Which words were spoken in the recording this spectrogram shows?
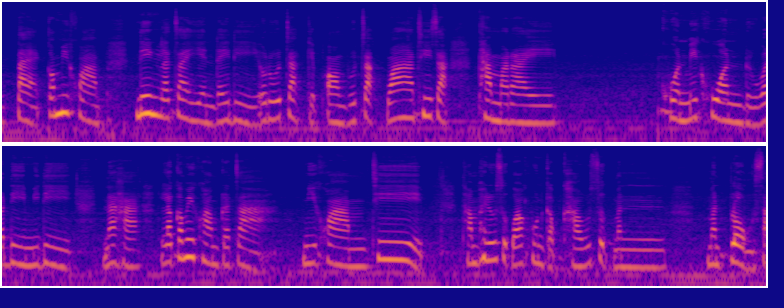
ำแต่ก็มีความนิ่งและใจเย็นได้ดี รู้จักเก็บออม รู้จักว่าที่จะทำอะไร ควรไม่ควรหรือว่าดีไม่ดีนะคะ แล้วก็มีความกระจ่างมีความที่ทำให้รู้สึกว่าคุณกับเขารู้สึกมันมันโปร่งใส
